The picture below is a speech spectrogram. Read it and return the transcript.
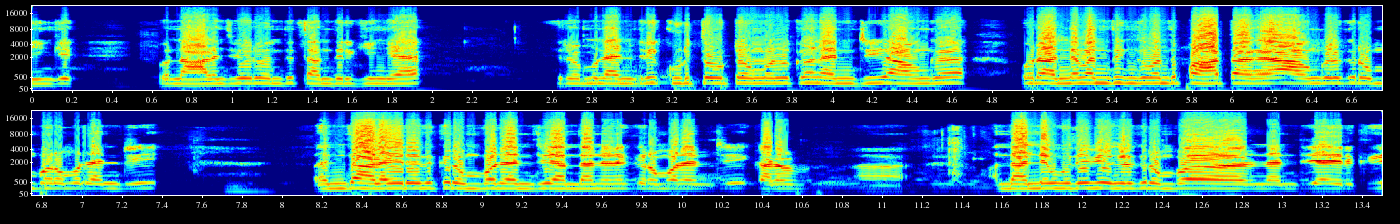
நீங்க ஒரு நாலஞ்சு பேர் வந்து தந்திருக்கீங்க. ரொம்ப நன்றி. கொடுத்து விட்டவங்களுக்கும் நன்றி. அவங்க ஒரு அண்ணன் வந்து இங்க வந்து பார்த்தாங்க. அவங்களுக்கு ரொம்ப ரொம்ப நன்றி. வந்து அலையிறதுக்கு ரொம்ப நன்றி. அந்த அண்ணனுக்கு ரொம்ப நன்றி. கடவுள் அந்த அண்ணன் உதவி எங்களுக்கு ரொம்ப நன்றியா இருக்கு.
